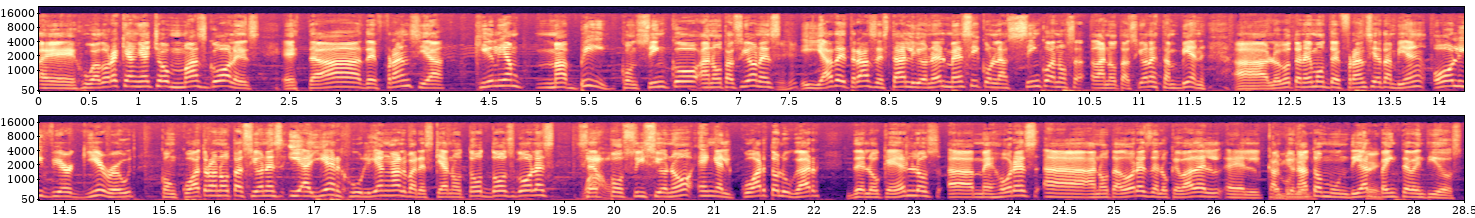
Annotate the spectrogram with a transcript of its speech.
eh, jugadores que han hecho más goles, está de Francia. Kylian Mbappé con cinco anotaciones y ya detrás está Lionel Messi con las cinco ano- anotaciones también. Ah, luego tenemos de Francia también Olivier Giroud con cuatro anotaciones y ayer Julián Álvarez que anotó dos goles se posicionó en el cuarto lugar de lo que es los ah, mejores ah, anotadores de lo que va del el campeonato mundial, Sí. 2022.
